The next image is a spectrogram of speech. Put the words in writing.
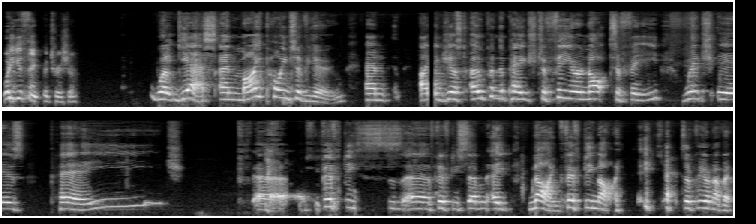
What do you think patricia? Well yes and my point of view and i just opened the page to fee or not to fee which is pay uh, 50, uh, 57, 8, 9, 59. yeah, to be another.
